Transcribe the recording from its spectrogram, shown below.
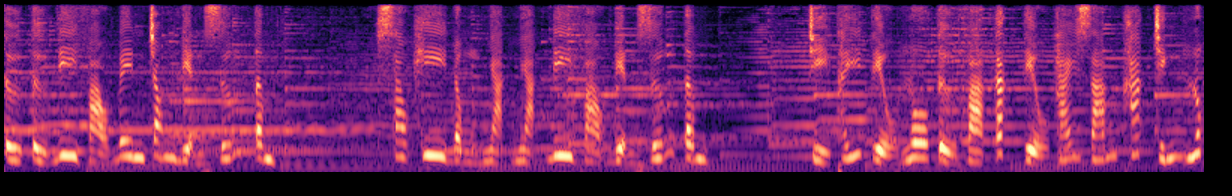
Từ từ đi vào bên trong điện dưỡng tâm. Sau khi đồng nhạc nhạc đi vào điện dưỡng tâm chỉ thấy tiểu lô tử và các tiểu thái giám khác chính lúc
